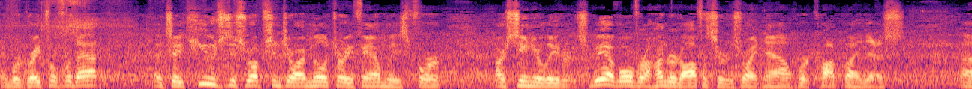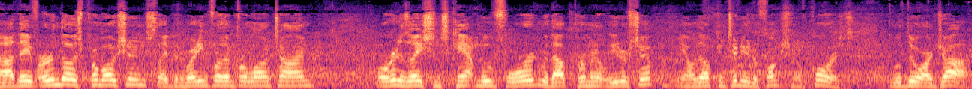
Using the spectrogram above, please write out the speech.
and we're grateful for that. It's a huge disruption to our military families for our senior leaders. We have over 100 officers right now who are caught by this. Uh, they've earned those promotions, they've been waiting for them for a long time. Organizations can't move forward without permanent leadership. You know, they'll continue to function, of course. We'll do our job.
